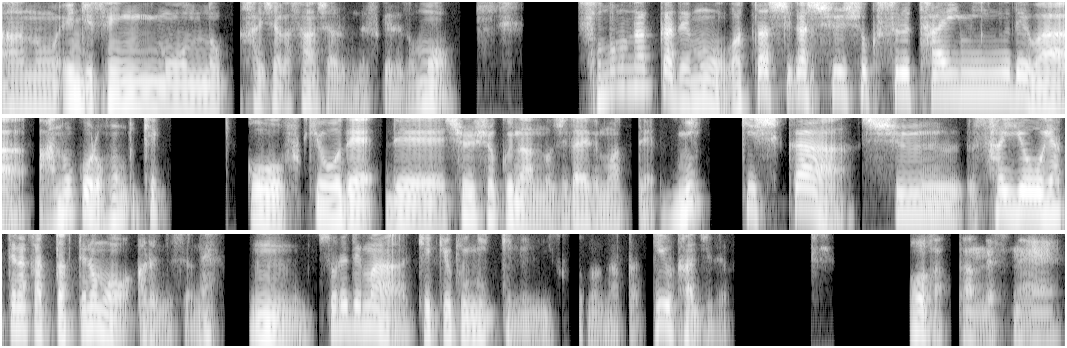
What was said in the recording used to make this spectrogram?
あの、園児専門の会社が3社あるんですけれども、その中でも私が就職するタイミングでは、あの頃本当結構不況で、で、就職難の時代でもあって、日記しか就採用をやってなかったっていうのもあるんですよね。うん。それでまあ、結局日記に行くことになったっていう感じで。そうだったんですね。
